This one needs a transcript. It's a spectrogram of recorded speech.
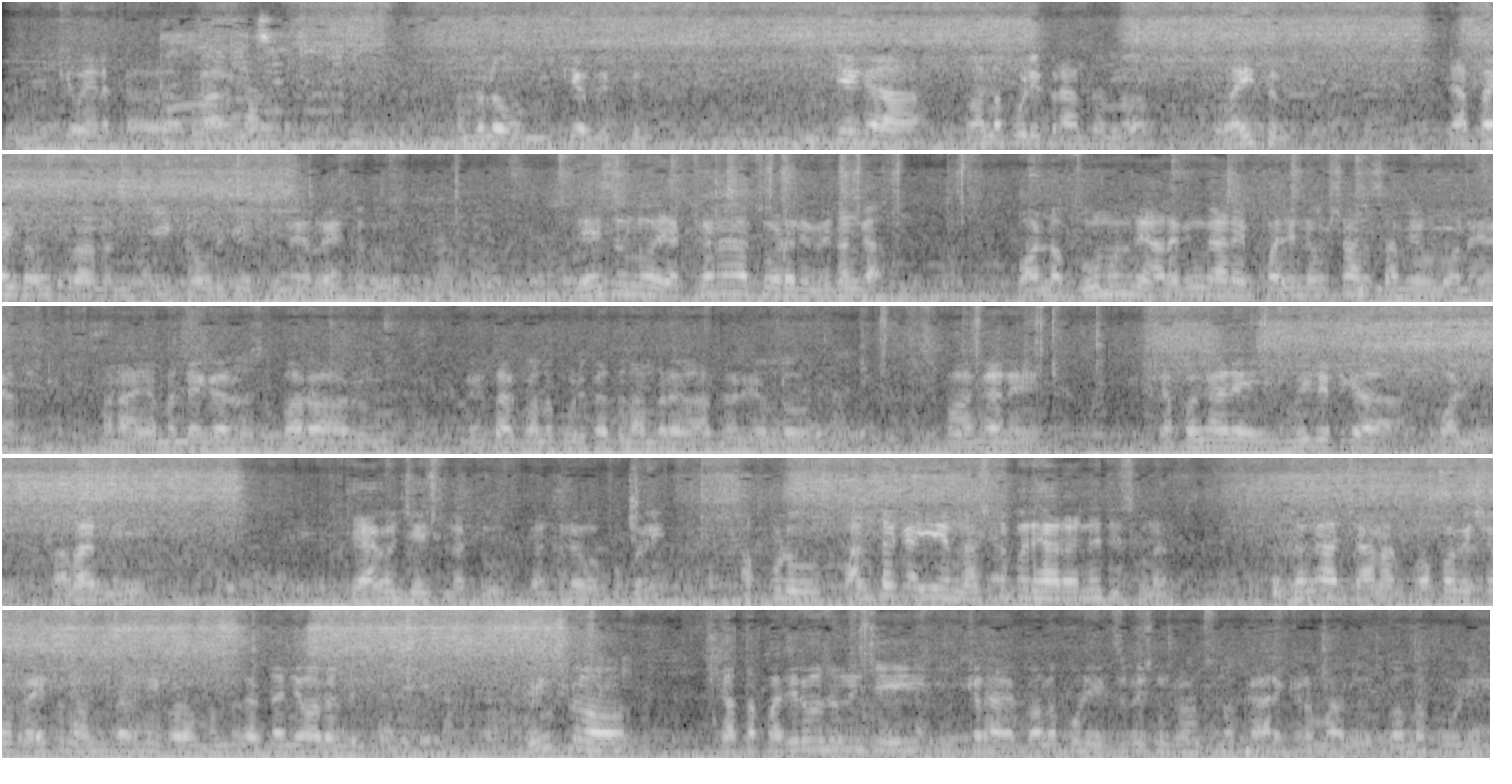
ముఖ్యమైన కారణం అందులో ముఖ్య వ్యక్తులు. ముఖ్యంగా వల్లపూడి ప్రాంతంలో రైతులు. డెబ్బై సంవత్సరాల నుంచి కౌలు చేసుకునే రైతులు దేశంలో ఎక్కడా చూడని విధంగా వాళ్ళ భూముల్ని అడగంగానే పది నిమిషాల సమయంలోనే మన ఎమ్మెల్యే గారు సుబ్బారావు గారు మిగతా గొల్లపూడి పెద్దలందరి ఆధ్వర్యంలో శుభంగానే చెప్పంగానే ఇమీడియట్గా వాళ్ళు స్థలాన్ని త్యాగం చేసినట్టు వెంటనే ఒప్పుకొని అప్పుడు పంటకు అయ్యే నష్టపరిహారాన్ని తీసుకున్నారు. నిజంగా చాలా గొప్ప విషయం. రైతులందరినీ కూడా ముందుగా ధన్యవాదాలు తెలుపుతుంది దీంట్లో గత పది రోజుల నుంచి ఇక్కడ గొల్లపూడి ఎగ్జిబిషన్ గ్రౌండ్స్లో కార్యక్రమాలు గొల్లపూడి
